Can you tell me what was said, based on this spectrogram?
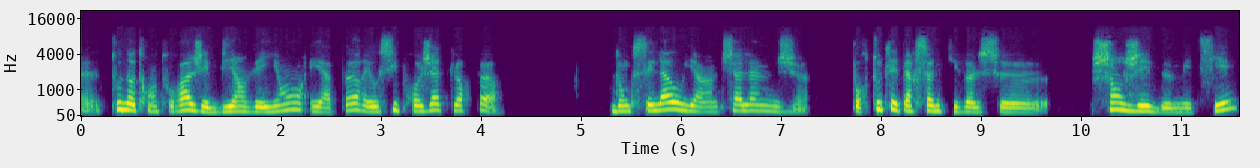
euh, tout notre entourage est bienveillant et a peur et aussi projette leur peur. Donc c'est là où il y a un challenge pour toutes les personnes qui veulent se changer de métier,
